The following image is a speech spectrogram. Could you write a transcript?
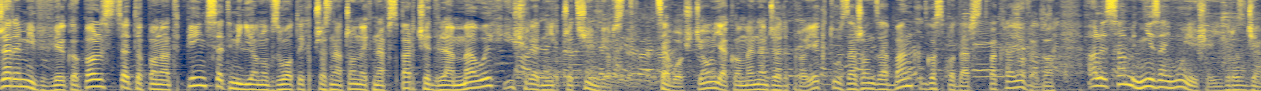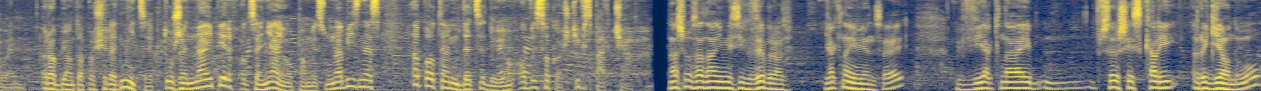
Jeremy w Wielkopolsce to ponad 500 milionów złotych przeznaczonych na wsparcie dla małych i średnich przedsiębiorstw. Całością jako menedżer projektu zarządza Bank Gospodarstwa Krajowego, ale sam nie zajmuje się ich rozdziałem. Robią to pośrednicy, którzy najpierw oceniają pomysł na biznes, a potem decydują o wysokości wsparcia. Naszym zadaniem jest ich wybrać jak najwięcej, w jak najszerszej skali regionu,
